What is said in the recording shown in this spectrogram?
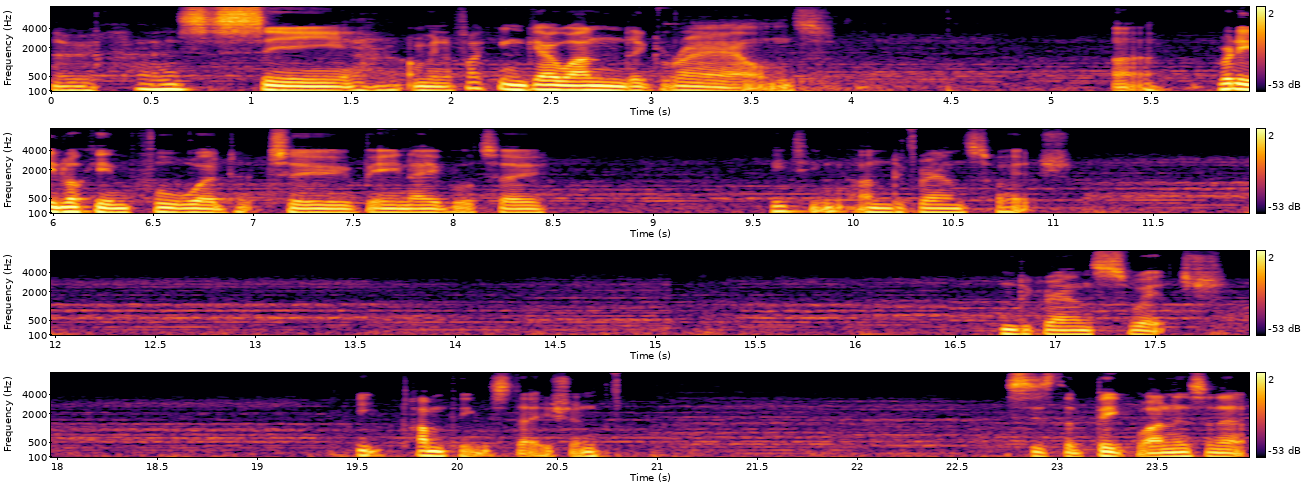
So let's see. I mean, if I can go underground, uh, really looking forward to being able to heating underground switch underground switch heat pumping station. This is the big one, isn't it?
